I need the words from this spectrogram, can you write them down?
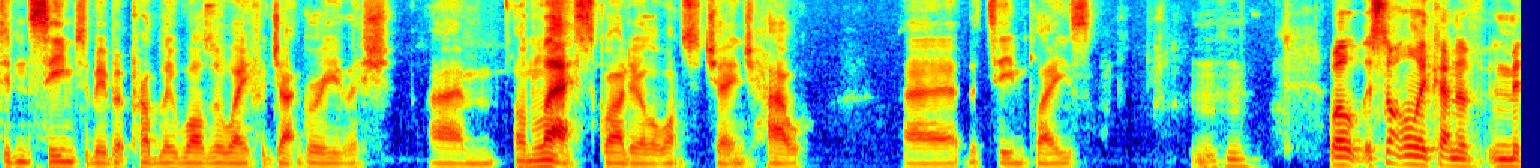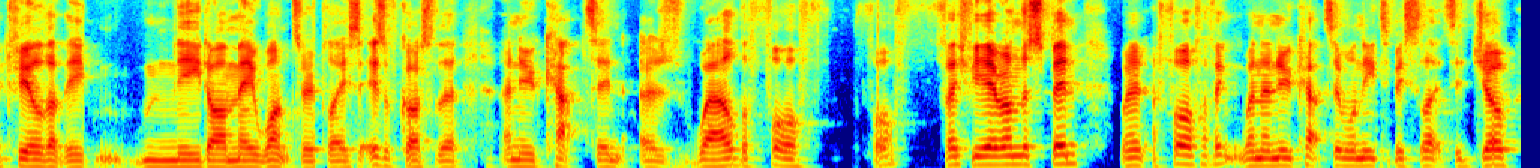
didn't seem to be, but probably was a way for Jack Grealish, um, unless Guardiola wants to change how uh, the team plays. Mm-hmm. Well, it's not only kind of midfield that they need or may want to replace. It is, of course, the a new captain as well. The fourth, fourth, fifth year on the spin. When a fourth, I think, when a new captain will need to be selected. Joe,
